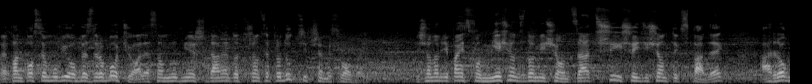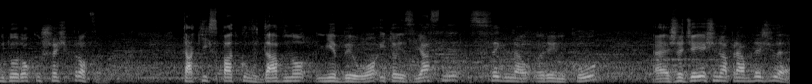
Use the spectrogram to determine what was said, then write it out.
e, Pan poseł mówił o bezrobociu, ale są również dane dotyczące produkcji przemysłowej. I Szanowni Państwo, miesiąc do miesiąca 3,6 spadek, a rok do roku 6%. Takich spadków dawno nie było i to jest jasny sygnał rynku, że dzieje się naprawdę źle.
